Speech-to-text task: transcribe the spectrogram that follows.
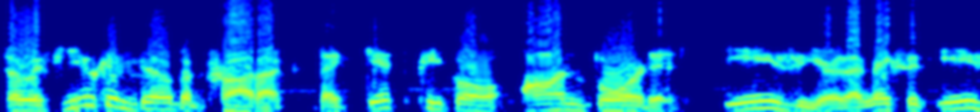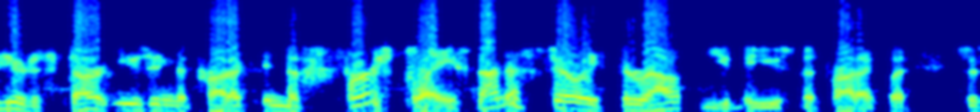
So if you can build a product that gets people onboarded easier, that makes it easier to start using the product in the first place, not necessarily throughout the use of the product, but to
